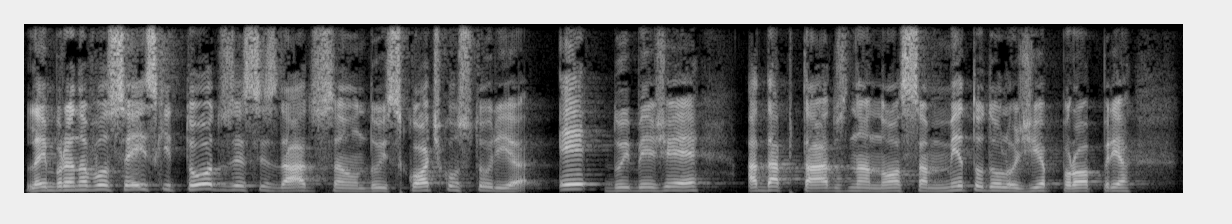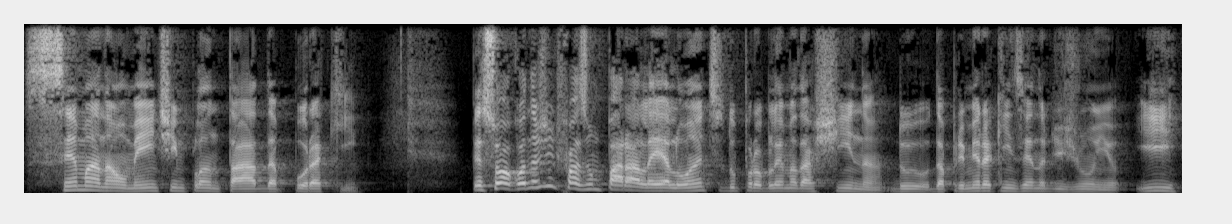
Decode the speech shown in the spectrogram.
Lembrando a vocês que todos esses dados são do Scott Consultoria e do IBGE, adaptados na nossa metodologia própria semanalmente implantada por aqui. Pessoal, quando a gente faz um paralelo antes do problema da China, do, da primeira quinzena de junho e,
